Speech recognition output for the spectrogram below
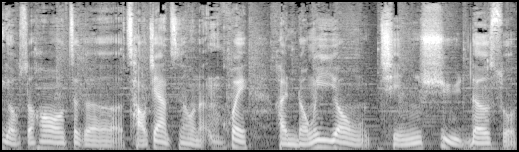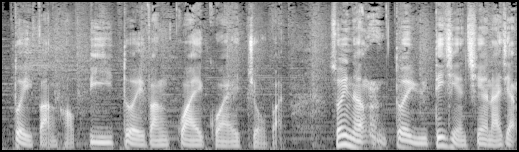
有时候这个吵架之后呢，会很容易用情绪勒索对方哈，逼对方乖乖就范。所以呢，对于低型情人来讲，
